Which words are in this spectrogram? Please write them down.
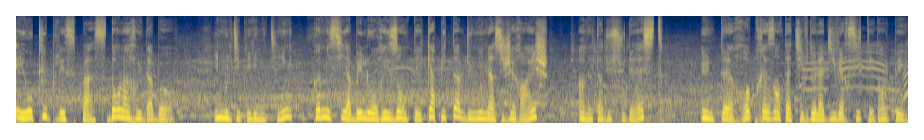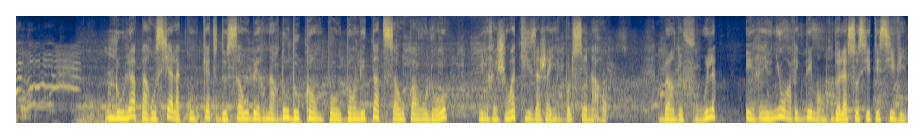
et occupe l'espace dans la rue d'abord. Il multiplie les meetings, comme ici à Belo Horizonte, capitale du Minas Gerais, un État du Sud-Est, une terre représentative de la diversité dans le pays. Lula part aussi à la conquête de Sao Bernardo do Campo, dans l'État de Sao Paulo, une région acquise à Jair Bolsonaro. Bain de foule et réunion avec des membres de la société civile.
